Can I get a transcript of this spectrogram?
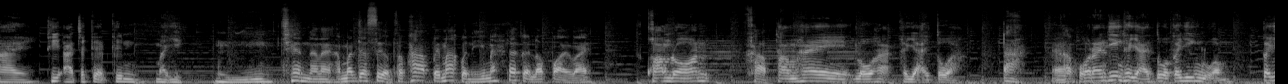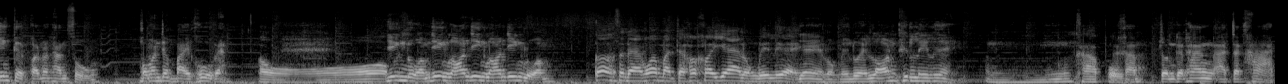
รายที่อาจจะเกิดขึ้นมาอีก อืมเช่นอะไรครับ มันจะเสื่อมสภาพไปมากกว่านี้ไหมถ้าเกิดเราปล่อยไว้ ความร้อนครับทำให้โลหะขยายตัวอะนะครับเพผมราะฉะนั้นยิ่งขยายตัวก็ยิ่งหลวม ก็ยิ่งเกิดความต้านทานสูง เพราะมันจะไปคู่กัน โอ้ยิ่งหลวมยิ่งร้อนยิ่งร้อนยิ่งหลวม ก็แสดงว่ามันจะค่อยๆ แย่ลงเรื่อยแย่ลงเรื่อยๆร้อนขึ้นเรื่อยๆอืมครับผๆมนะครับจนกระทั่งอาจจะขาด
